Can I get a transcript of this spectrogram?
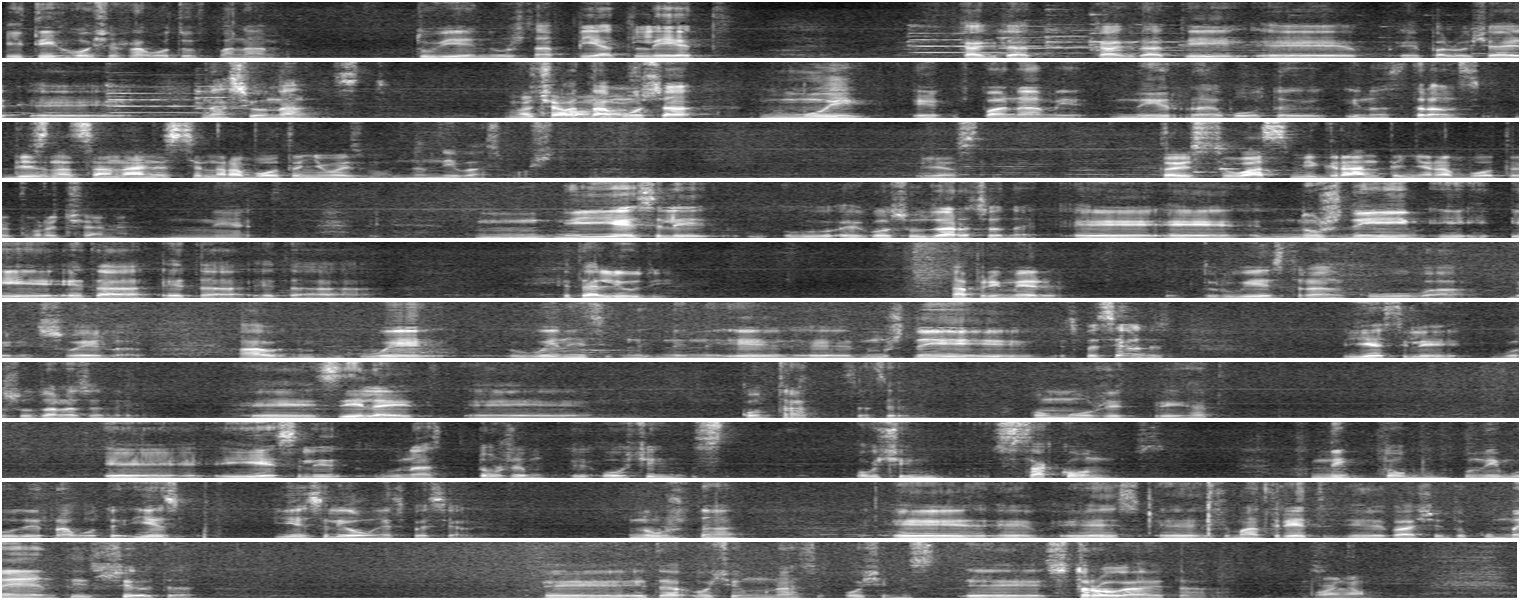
и ты хочешь работать в Панаме, тебе нужно пять лет, когда, когда ты э, э, получаешь э, национальность. Начало Потому нужно- что мы э, в Панаме не работают иностранцы. без национальности на работу не возьмут. Ну, Невозможно. Ясно. То есть у вас мигранты не работают врачами? Нет. Н- Если э, государство э, э, нужны им, и, и это, это, это, это люди. Например, другие страны, Куба, Венесуэла, а вы, вы не, не- не- э, э, нужны специальность. Если государство э, сделает э, контракт, он может приехать э, если у нас тоже очень, очень закон, никто не будет работать, ес- если он especial. Нужно э, э, э, смотреть ваши документы, все это. Это очень у нас очень строго это. Понял.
